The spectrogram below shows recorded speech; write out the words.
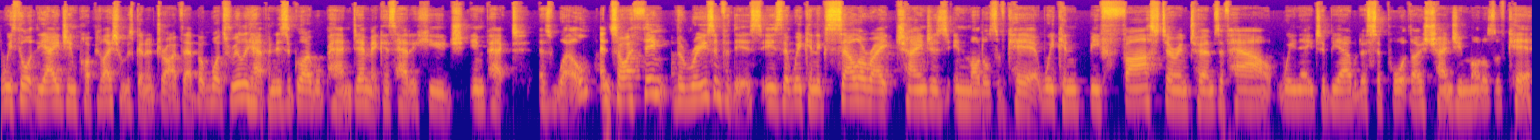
we thought the aging population was going to drive that. But what's really happened is a global pandemic has had a huge impact as well, and so I think the reason for this is that we can accelerate changes in models of care. We can be faster in terms of how we need to be able to support those changing models of care.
